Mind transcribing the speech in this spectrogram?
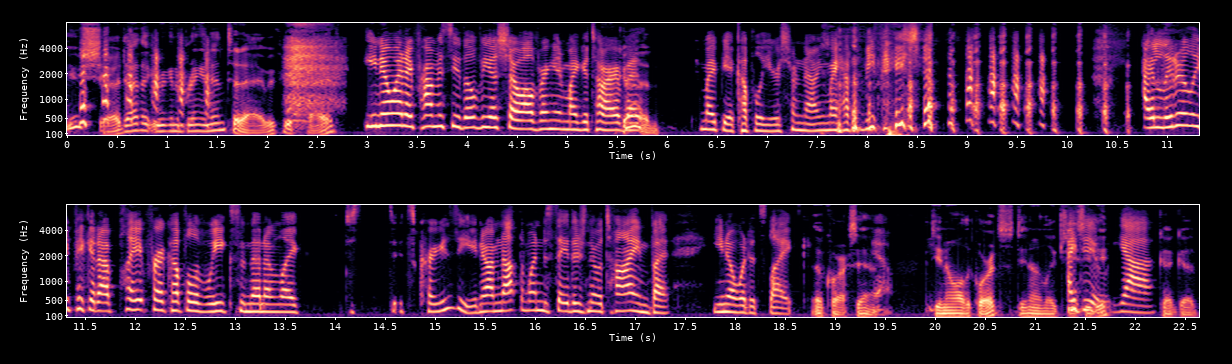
You should. I thought you were going to bring it in today. We could have played. You know what? I promise you there'll be a show. I'll bring in my guitar, but it might be a couple of years from now. You might have to be patient. I literally pick it up, play it for a couple of weeks, and then I'm like, just, it's crazy. You know, I'm not the one to say there's no time, but you know what it's like. Of course, yeah. Yeah. Do you know all the chords? Do you know like GCD? I do. Yeah. Good. good.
